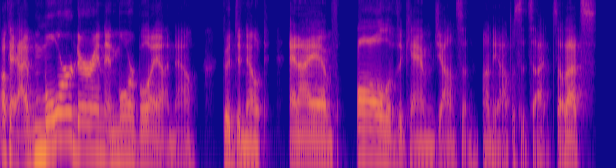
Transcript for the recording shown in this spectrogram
Okay, I have more Duren and more Bojan now. Good to note. And I have all of the Cam Johnson on the opposite side. So that's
